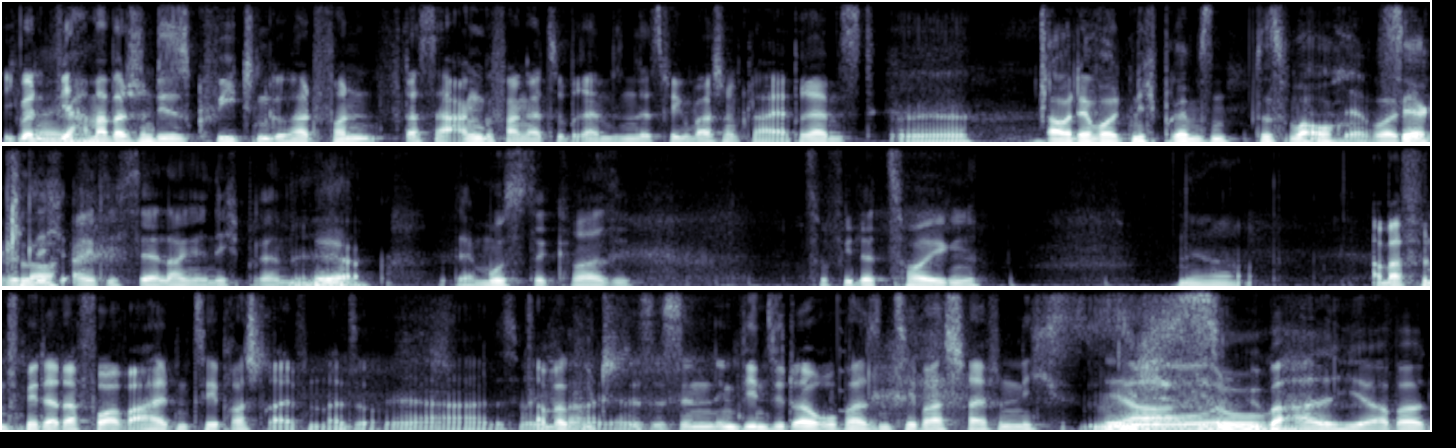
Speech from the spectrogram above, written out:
Ich meine, wir Naja. haben aber schon dieses Quietschen gehört, von, dass er angefangen hat zu bremsen. Deswegen war schon klar, er bremst. Äh, Aber der wollte nicht bremsen, das war auch der wollte sehr klar. wirklich eigentlich sehr lange nicht bremsen. Ja. Der musste quasi zu viele Zeugen. Ja. Aber fünf Meter davor war halt ein Zebrastreifen. Also. Ja, das war die Aber gut, das ist in, irgendwie in Südeuropa sind Zebrastreifen nicht so. ja, so so- überall hier, aber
